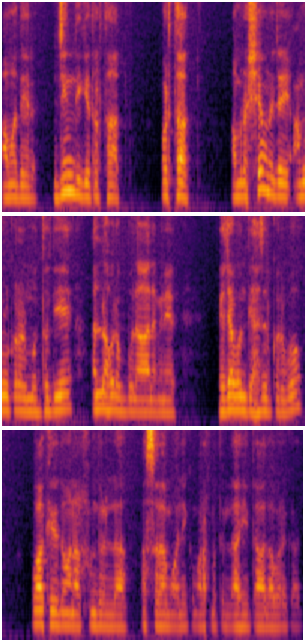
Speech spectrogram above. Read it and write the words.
আমাদের জিন্দিগি অর্থাৎ অর্থাৎ আমরা সে অনুযায়ী আমল করার মধ্য দিয়ে আল্লাহ রব্বুল আলমিনের রেজাবন্দি হাসিল করব। ওয়াকির দেওয়ান আলহামদুলিল্লাহ। আসসালামু আলাইকুম রহমতুল্লাহি তালা বারকাত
